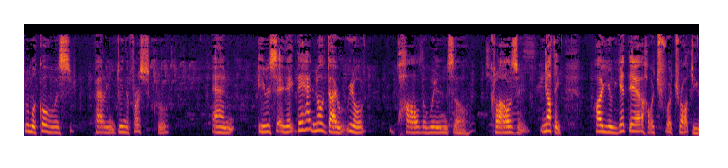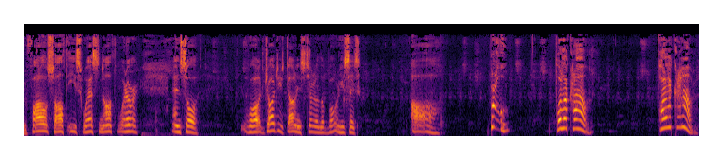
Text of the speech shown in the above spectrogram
Blue Makua, who was paddling, doing the first crew, and he was saying they, they had no, di- you know, how the winds or clouds or nothing. How you get there, how, which, which route do you follow, south, east, west, north, whatever. And so, while Georgie's down, he's still on the boat, he says, oh, bro, follow the cloud, follow the cloud.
